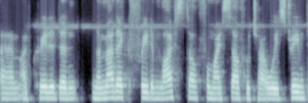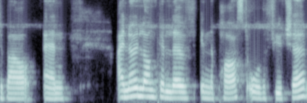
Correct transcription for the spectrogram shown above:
Um, I've created a nomadic freedom lifestyle for myself, which I always dreamed about. And I no longer live in the past or the future.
